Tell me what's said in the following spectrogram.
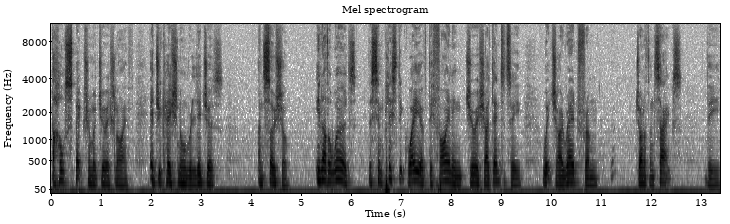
the whole spectrum of Jewish life educational, religious, and social. In other words, the simplistic way of defining Jewish identity, which I read from Jonathan Sacks, the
